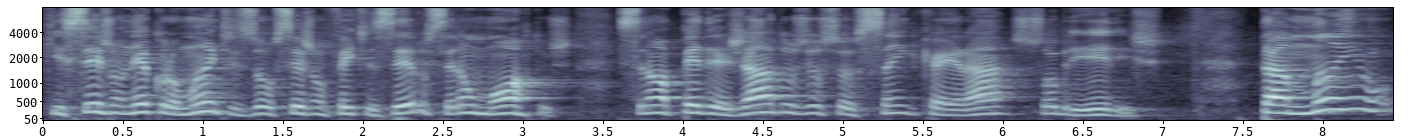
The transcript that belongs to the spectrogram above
que sejam necromantes ou sejam feiticeiros serão mortos, serão apedrejados e o seu sangue cairá sobre eles. Tamanho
